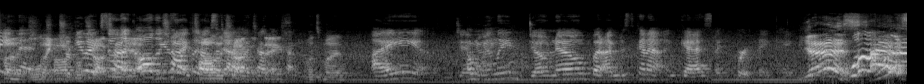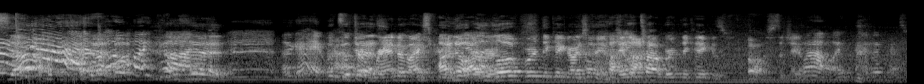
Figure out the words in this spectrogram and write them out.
same then. like triple You like, so like all the You chocolate all the stuff. chocolate things. What's mine? I genuinely don't know, but I'm just gonna guess like birthday cake. Yes! What? What's up? Yes! Oh my god. That's it. Okay. That's wow. such a random ice cream. I know, I love birthday cake ice cream. Halo Top birthday cake is, oh, it's the jam. Wow, I, I'm impressed.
